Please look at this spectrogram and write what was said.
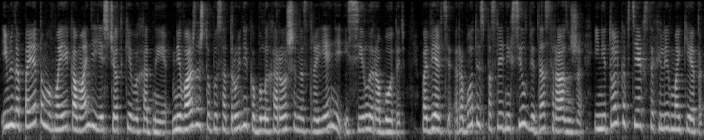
Именно поэтому в моей команде есть четкие выходные. Мне важно, чтобы у сотрудника было хорошее настроение и силы работать. Поверьте, работа из последних сил видна сразу же. И не только в текстах или в макетах.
